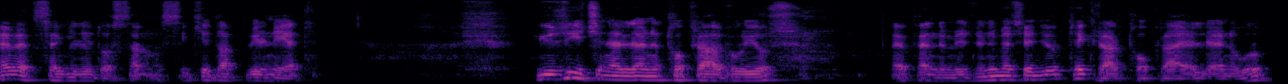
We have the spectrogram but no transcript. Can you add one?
Evet sevgili dostlarımız, iki dert bir niyet. Yüzü için ellerini toprağa vuruyor. Efendim yüzünü mesediyor. Tekrar toprağa ellerini vurup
